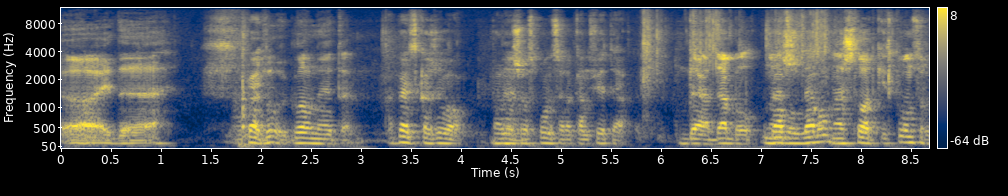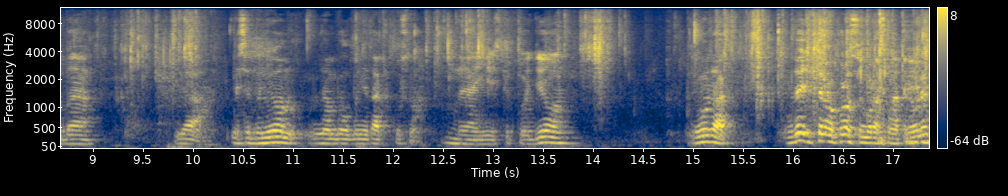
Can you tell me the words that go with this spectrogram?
А. Ай, да. Опять, Ну, главное это. опять скажу вам, про Да. нашего спонсора конфеты. Да, double. наш- Double, double? Наш сладкий спонсор, да. Да. Если бы не он, нам было бы не так вкусно. Да, есть такое дело. Ну вот так. Вот эти три вопроса мы рассматривали.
